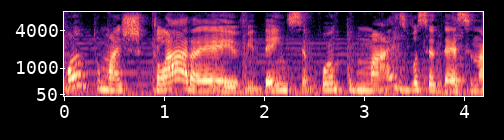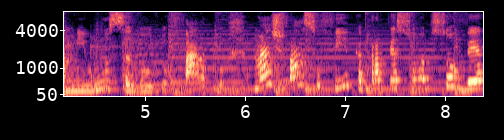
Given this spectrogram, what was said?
Quanto mais clara é a evidência, quanto mais você desce na miúça do, do fato, mais fácil fica para a pessoa absorver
